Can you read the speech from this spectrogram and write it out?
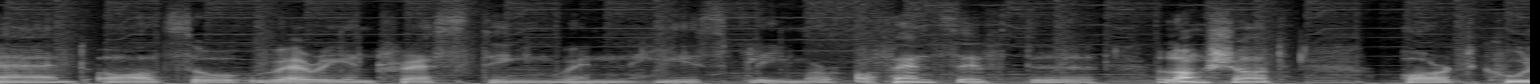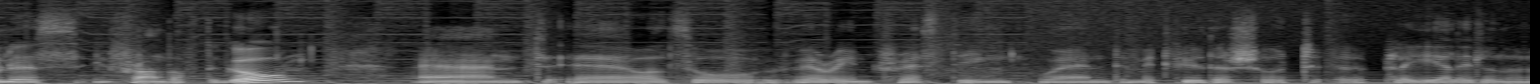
and also very interesting when he is playing more offensive, the long shot or the coolness in front of the goal and uh, also very interesting when the midfielder should uh, play a little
